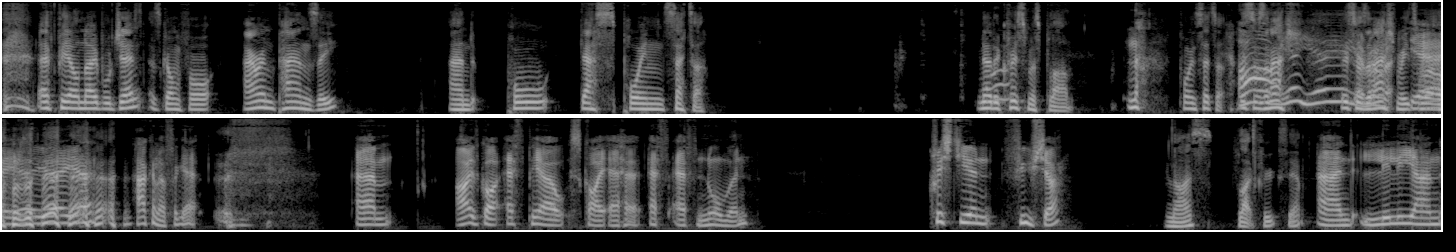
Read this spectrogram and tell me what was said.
FPL Noble Gent has gone for Aaron Pansy and Paul Gaspoinsetta. You know the Christmas plant? No. Poinsettia. This was an Oh, ash. Yeah, yeah, yeah, this was an ash meets yeah, world. Yeah, yeah, yeah. How can I forget? Um, I've got FPL Sky FF Norman, Christian Fuchsia, nice. Like Fuchs, yeah. and Lilian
